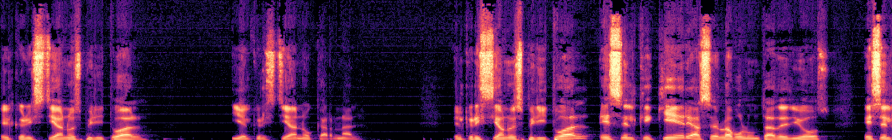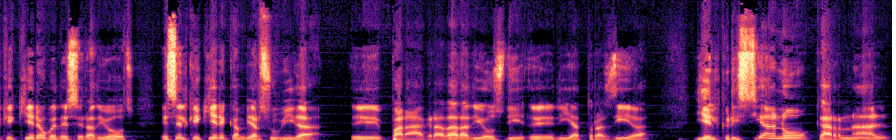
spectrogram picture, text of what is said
el cristiano espiritual y el cristiano carnal. El cristiano espiritual es el que quiere hacer la voluntad de Dios, es el que quiere obedecer a Dios, es el que quiere cambiar su vida eh, para agradar a Dios eh, día tras día. Y el cristiano carnal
